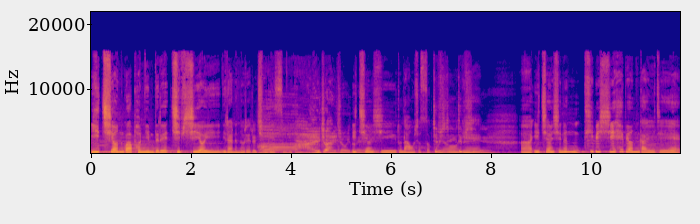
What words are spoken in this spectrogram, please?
이치현과 번님들의 집시 여인이라는 노래를 준비했습니다. 아, 알죠, 알죠. 이. 이치현 씨도 나오셨었고요. 집시, 집시. 예. 예. 아, 이치현 씨는 TBC 해변 가요제에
